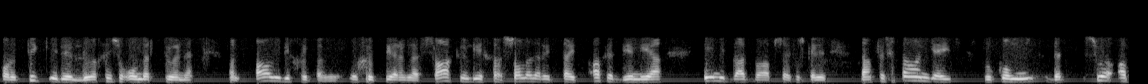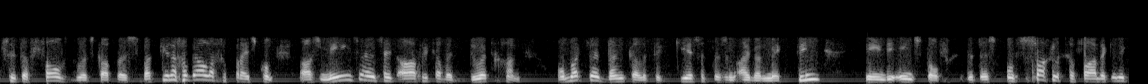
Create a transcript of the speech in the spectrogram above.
politiek ideologiese ondertone van al hierdie groepinge, die groeperinge, Sakeliga, Solidariteit, Akademia en die blad waarop sy verskyn het, dan verstaan jy hoekom dit so absolute vals boodskap is wat teen 'n geweldige prys kom. Daar's mense in Suid-Afrika wat doodgaan omdat hulle dink hulle het 'n keuse tussen ivermectin en die enstof. Dit is ontsaglik gevaarlik en ek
